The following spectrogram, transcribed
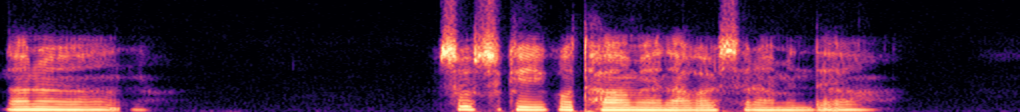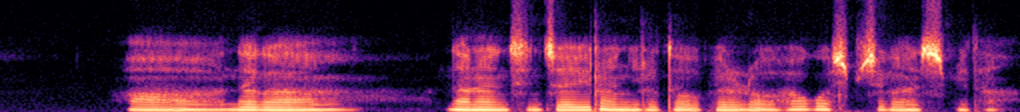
나는 솔직히 이거 다음에 나갈 사람인데요. 어, 내가 나는 진짜 이런 일도 별로 하고 싶지가 않습니다.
